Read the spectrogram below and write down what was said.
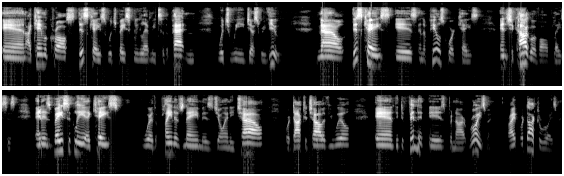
and I came across this case, which basically led me to the patent, which we just reviewed. Now, this case is an appeals court case in Chicago, of all places, and it's basically a case where the plaintiff's name is Joanne Chou, or Dr. Chou, if you will, and the defendant is Bernard Roizman, right, or Dr. Roizman.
